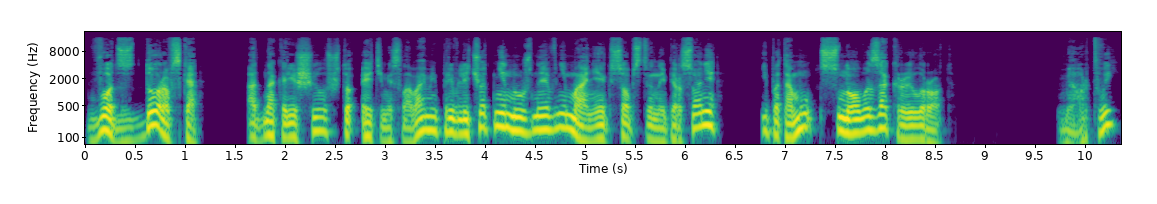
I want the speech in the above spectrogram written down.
вот здоровско! Однако решил, что этими словами привлечет ненужное внимание к собственной персоне и потому снова закрыл рот. «Мертвый?»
